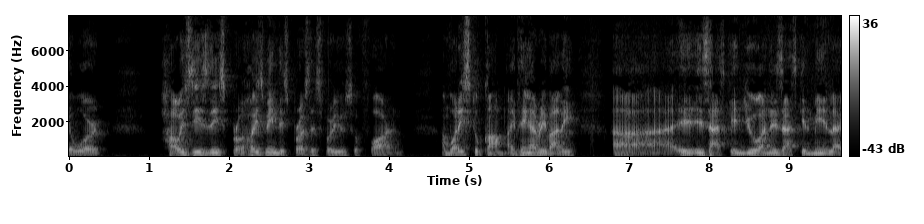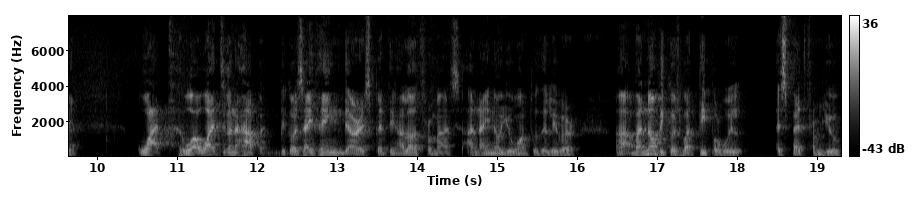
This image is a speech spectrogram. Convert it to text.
award? How is this this pro- how has been this process for you so far, and, what is to come? I think everybody uh, is asking you and is asking me like, what, what what's going to happen? Because I think they are expecting a lot from us, and I know you want to deliver, uh, but not because what people will expect from you,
